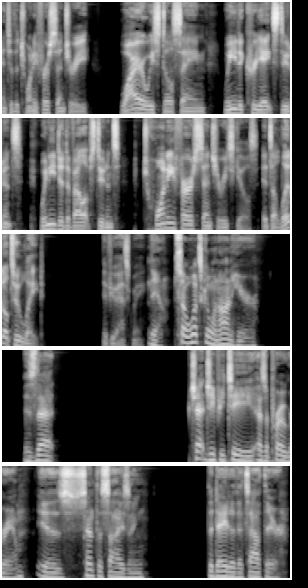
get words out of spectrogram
into the 21st century. Why are we still saying we need to create students? We need to develop students 21st century skills. It's a little too late, if you ask me. yeah. So what's going on here is that ChatGPT as a program is synthesizing the data that's out there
